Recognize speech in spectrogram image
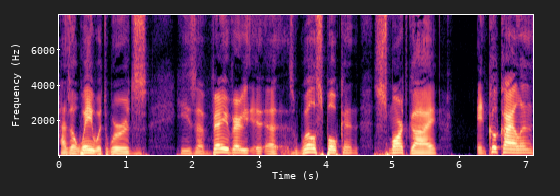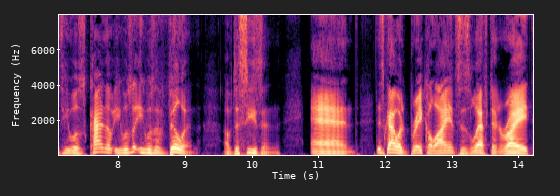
has a way with words. He's a very very uh, well spoken, smart guy. In Cook Islands, he was kind of he was he was a villain of the season, and this guy would break alliances left and right,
